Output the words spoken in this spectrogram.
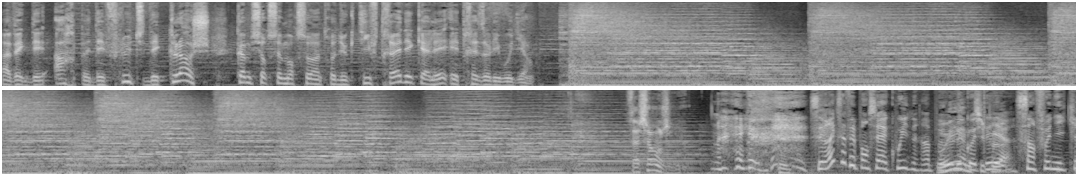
avec des harpes, des flûtes, des cloches, comme sur ce morceau introductif très décalé et très hollywoodien. Ça change. C'est vrai que ça fait penser à Queen, un peu Oui, le un côté euh, symphonique.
